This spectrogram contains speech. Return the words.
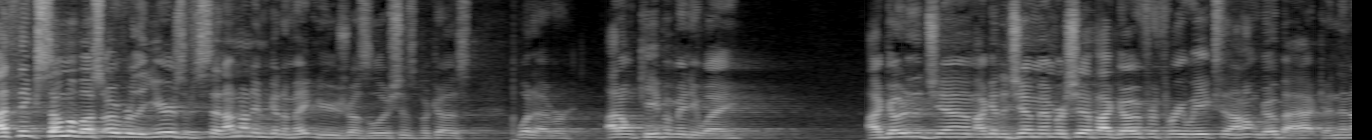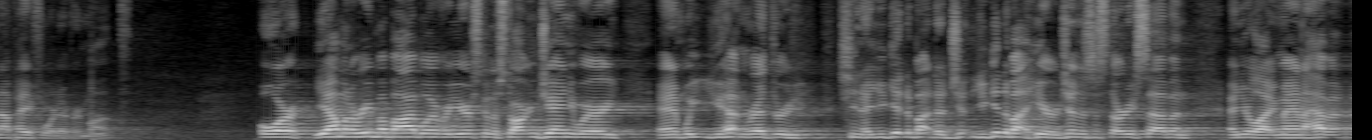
I think some of us over the years have said, I'm not even going to make New Year's resolutions because whatever. I don't keep them anyway. I go to the gym, I get a gym membership, I go for three weeks and I don't go back, and then I pay for it every month. Or, yeah, I'm going to read my Bible every year. It's going to start in January, and we, you haven't read through, you know, you get about to, you get about here, Genesis 37, and you're like, man, I haven't,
